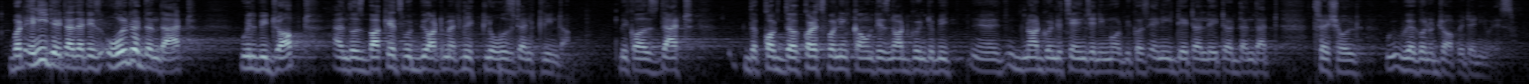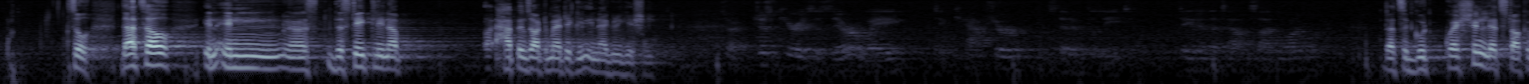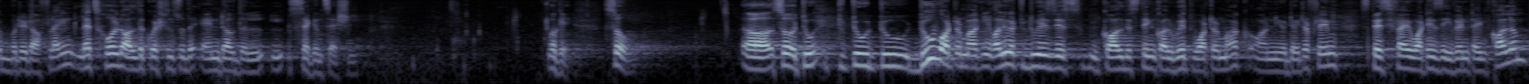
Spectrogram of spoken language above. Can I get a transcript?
But any data that is older than that will be dropped, and those buckets would be automatically closed and cleaned up because that the, the corresponding count is not going to be uh, not going to change anymore because any data later than that threshold, we're going to drop it anyways. So that's how in, in uh, the state cleanup happens automatically in aggregation. just curious, is there a way to capture instead of delete data that's? That's a good question. Let's talk about it offline. Let's hold all the questions to the end of the second session. Okay, so uh, so to, to, to, do watermarking, all you have to do is just call this thing called with watermark on your data frame, specify what is the event time column,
